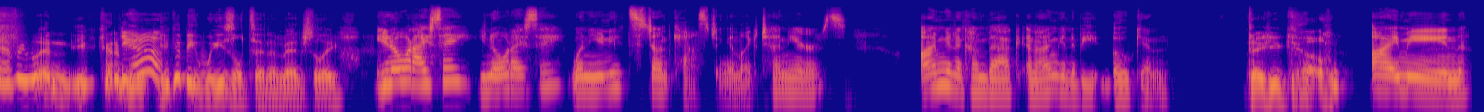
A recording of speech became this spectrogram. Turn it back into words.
Everyone, you could be, Yeah. you could be Weselton eventually. you know what I say? You know what I say? When you need stunt casting in like 10 years, I'm going to come back and I'm going to be Oaken. There you go. I mean,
